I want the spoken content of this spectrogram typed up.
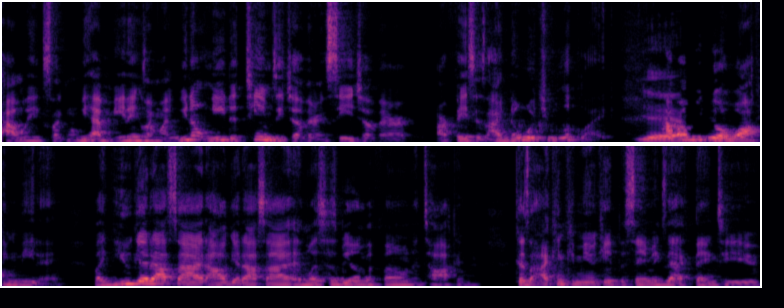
colleagues. Like when we have meetings, I'm like, we don't need to teams each other and see each other our faces. I know what you look like. Yeah. How about we do a walking meeting? Like you get outside, I'll get outside, and let's just be on the phone and talking because I can communicate the same exact thing to you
